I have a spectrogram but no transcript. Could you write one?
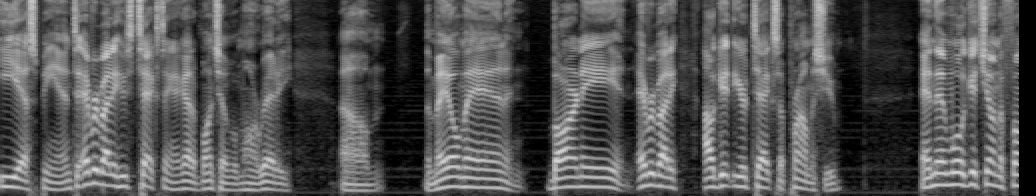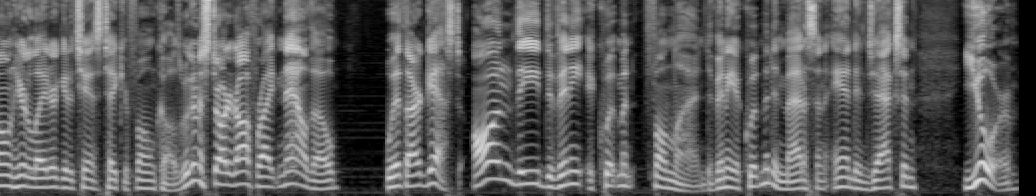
ESPN. To everybody who's texting, I got a bunch of them already. Um, the mailman and Barney and everybody. I'll get to your text, I promise you. And then we'll get you on the phone here later, get a chance to take your phone calls. We're going to start it off right now, though, with our guest on the Davini Equipment phone line. Davini Equipment in Madison and in Jackson, your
